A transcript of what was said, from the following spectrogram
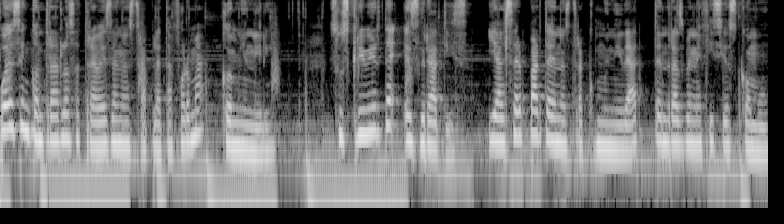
puedes encontrarlos a través de nuestra plataforma Community. Suscribirte es gratis y al ser parte de nuestra comunidad tendrás beneficios como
